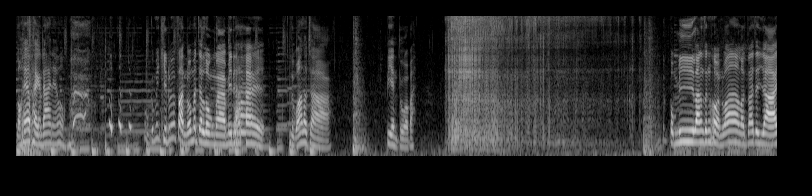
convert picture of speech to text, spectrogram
เราให้อภัยกันได้นะครับผมผมก็ไม่คิดว่ฝันว่ามันจะลงมาไม่ได้ หรือว่าเราจะเปลี่ยนตัวปะผมมีลางสังหรณ์ว่าเราน่าจะย้าย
